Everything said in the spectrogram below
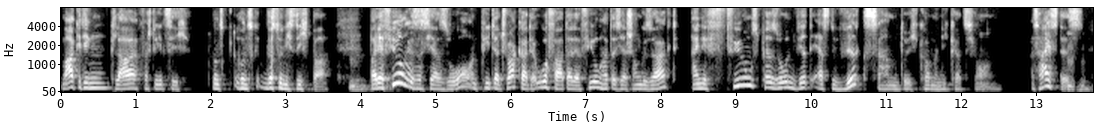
Marketing, klar, versteht sich. Sonst, sonst wirst du nicht sichtbar. Mhm. Bei der Führung ist es ja so, und Peter Drucker, der Urvater der Führung, hat das ja schon gesagt, eine Führungsperson wird erst wirksam durch Kommunikation. Was heißt es? Mhm.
